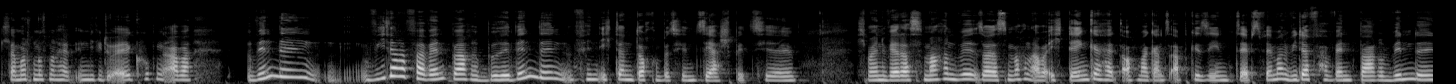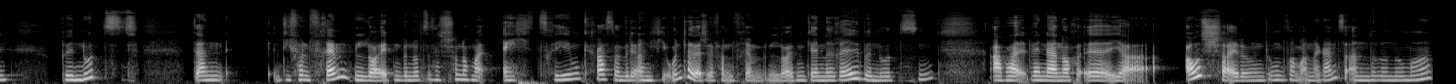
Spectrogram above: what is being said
Klamotten muss man halt individuell gucken, aber Windeln, wiederverwendbare Windeln, finde ich dann doch ein bisschen sehr speziell. Ich meine, wer das machen will, soll das machen, aber ich denke halt auch mal ganz abgesehen, selbst wenn man wiederverwendbare Windeln benutzt, dann die von fremden Leuten benutzt, ist das schon nochmal extrem krass. Man würde auch nicht die Unterwäsche von fremden Leuten generell benutzen. Aber wenn da noch äh, ja, Ausscheidungen drin sind, nochmal eine ganz andere Nummer.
